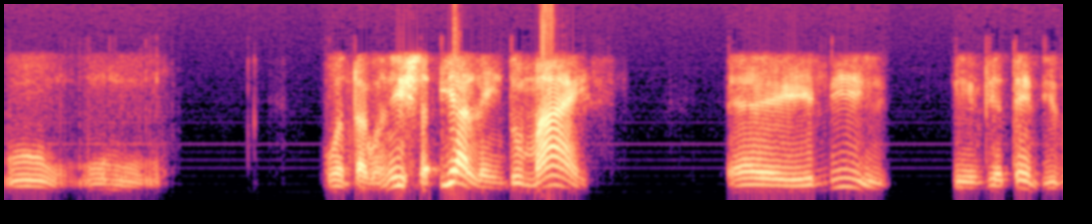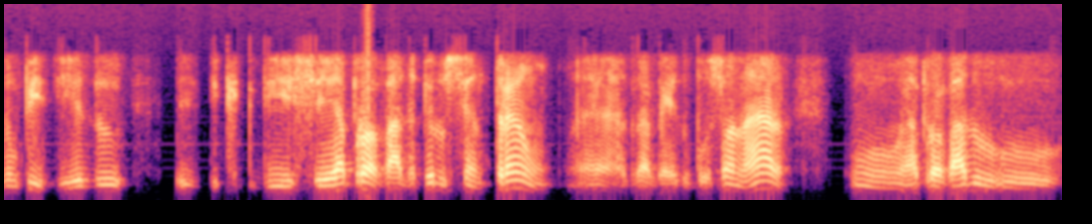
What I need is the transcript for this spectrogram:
o, o, o antagonista. E, além do mais, é, ele teve atendido um pedido de, de ser aprovada pelo Centrão, é, através do Bolsonaro, um, aprovado o,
